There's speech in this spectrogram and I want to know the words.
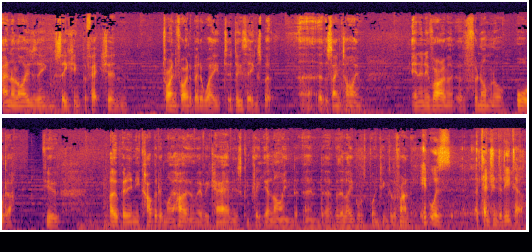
analysing, seeking perfection, trying to find a better way to do things, but uh, at the same time, in an environment of phenomenal order. If you open any cupboard in my home, every can is completely aligned and uh, with the labels pointing to the front. It was attention to detail.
